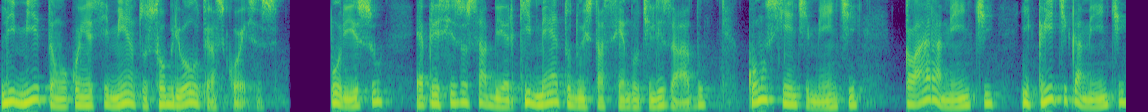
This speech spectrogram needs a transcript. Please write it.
limitam o conhecimento sobre outras coisas. Por isso, é preciso saber que método está sendo utilizado, conscientemente, claramente e criticamente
